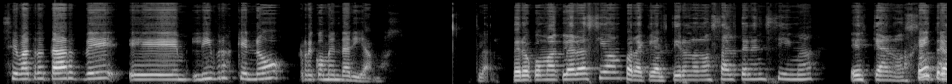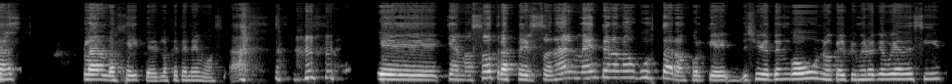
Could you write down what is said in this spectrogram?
se va a tratar de eh, libros que no recomendaríamos. Claro, pero como aclaración, para que al tiro no nos salten encima, es que a nosotras, claro, los haters, los que tenemos, que a nosotras personalmente no nos gustaron, porque de hecho yo tengo uno, que el primero que voy a decir,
